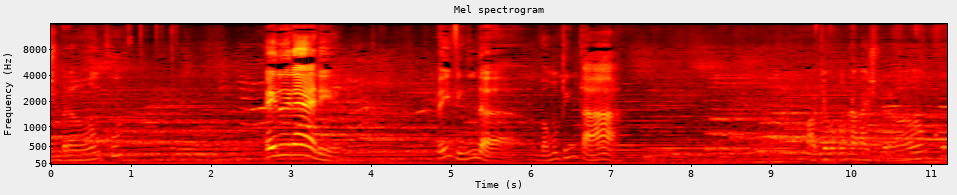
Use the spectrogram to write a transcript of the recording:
Mais branco. Ei, Luirene! Bem-vinda! Vamos pintar. Ó, aqui eu vou colocar mais branco.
